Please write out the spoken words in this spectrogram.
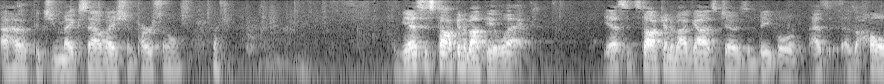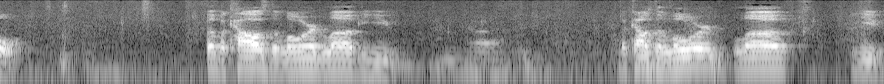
I hope that you make salvation personal. yes, it's talking about the elect. Yes, it's talking about God's chosen people as, as a whole. But because the Lord loved you. Because the Lord loved you.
